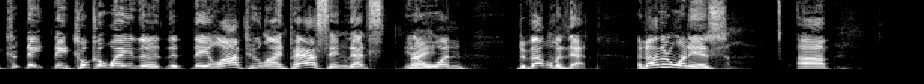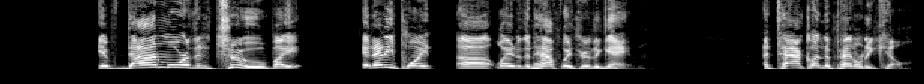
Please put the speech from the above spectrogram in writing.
they, they they took away the, the they allowed two line passing. That's you know one development. of That another one is, uh, if down more than two by at any point uh, later than halfway through the game, attack on the penalty kill,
